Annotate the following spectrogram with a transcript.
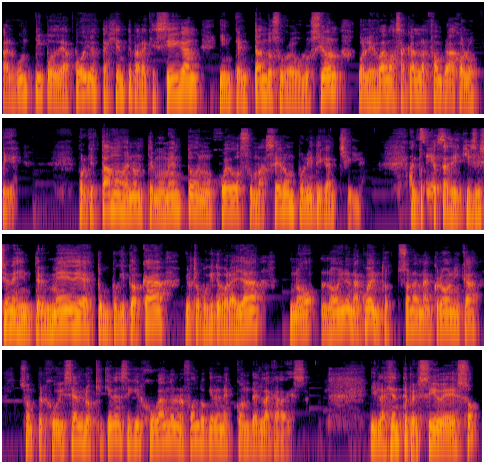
algún tipo de apoyo a esta gente para que sigan intentando su revolución o les vamos a sacar la alfombra bajo los pies. Porque estamos en este momento en un juego sumacero en política en Chile. Entonces, estas disquisiciones intermedias, esto un poquito acá y otro poquito por allá, no, no vienen a cuentos, son anacrónicas, son perjudiciales. Los que quieren seguir jugando, en el fondo, quieren esconder la cabeza. Y la gente percibe eso,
